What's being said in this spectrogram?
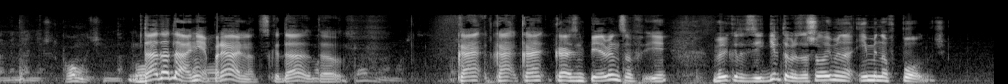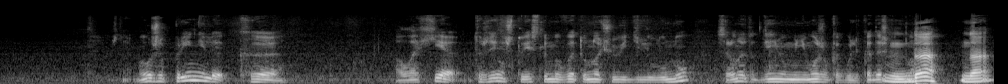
именно полночь. Да-да-да, не, правильно, так сказать, да, ка- казнь первенцев и выход из Египта произошел именно, именно в полночь. Мы уже приняли к Аллахе утверждение, что если мы в эту ночь увидели Луну, все равно этот день мы не можем как бы ликадеш. Да, да,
